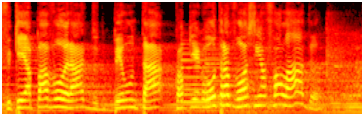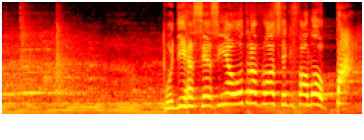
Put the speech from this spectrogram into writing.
Fiquei apavorado de perguntar qualquer outra voz tinha falado. Podia ser assim a outra voz que, é que falou, pá!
